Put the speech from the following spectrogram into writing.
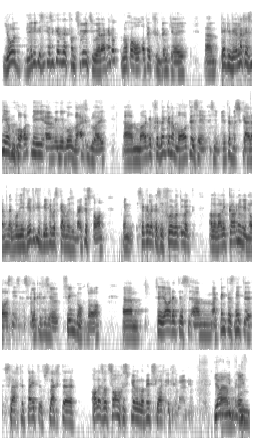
Ja, weet ek is die eerste keer dat ek van so iets hoor. Ek het ook nogal altyd gedink jy Ehm um, kyk die weerlig is nie op maat nie um, en jy wil wegbly. Ehm um, maar ek het gedink in 'n mate is jy is jy beter beskerm. Ek wil jy's definitief beter beskerm as jy buite staan en sekerlik as jy voorbeeld ook alhoewel die kar nie meer daar is nie, is gelukkig is jou vriend nog daar. Ehm um, so ja, dit is ehm um, ek dink dit is net 'n slegte tyd of slegte alles wat saamgespeel het wat net sleg uitgewerk het. Ja, die, um, die die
